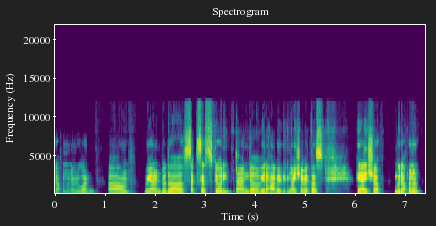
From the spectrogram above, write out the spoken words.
Good afternoon, everyone. Um, we are into the success story, and uh, we are having Ayesha with us. Hey, Ayesha. Good afternoon.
